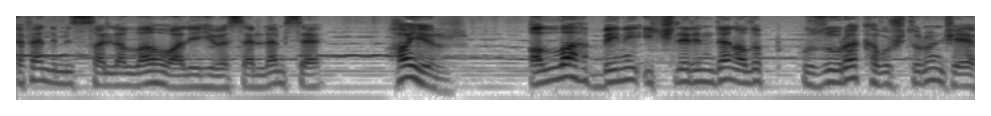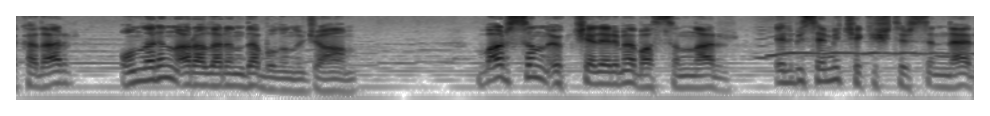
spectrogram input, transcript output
Efendimiz sallallahu aleyhi ve sellem ise hayır Allah beni içlerinden alıp huzura kavuşturuncaya kadar onların aralarında bulunacağım. Varsın ökçelerime bassınlar, elbisemi çekiştirsinler,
